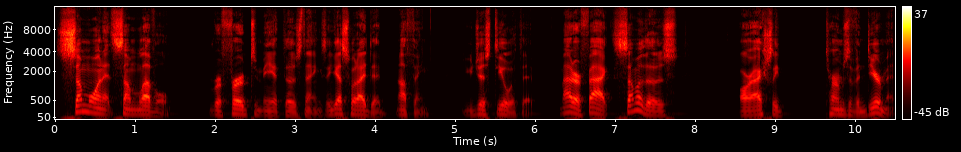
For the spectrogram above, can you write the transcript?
Someone at some level referred to me at those things. And guess what I did? Nothing. You just deal with it. Matter of fact, some of those are actually terms of endearment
